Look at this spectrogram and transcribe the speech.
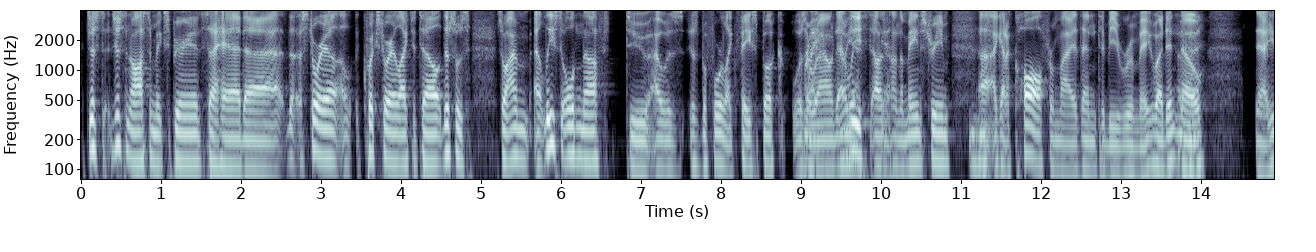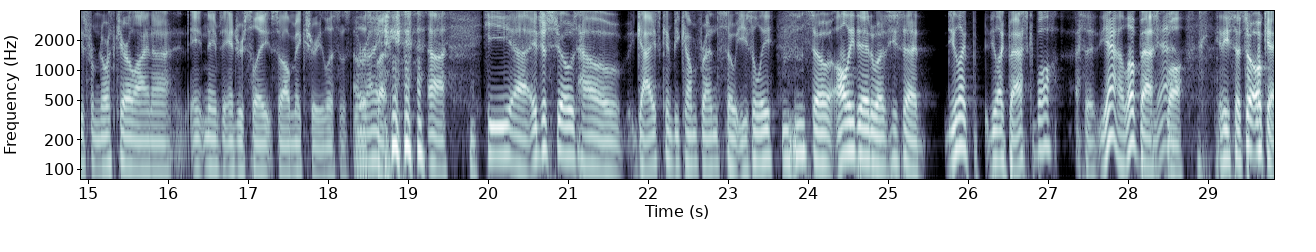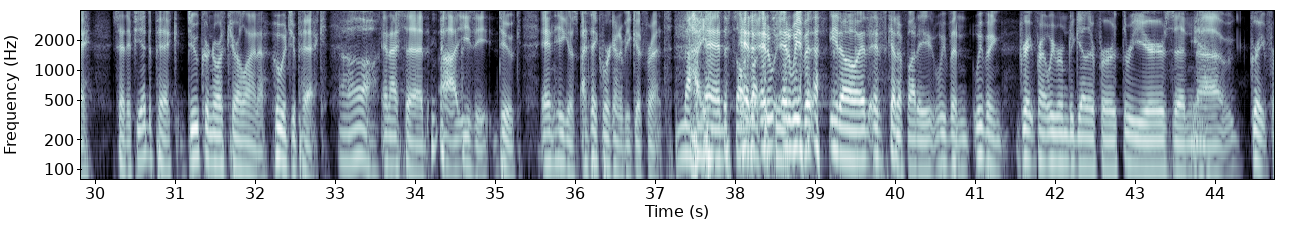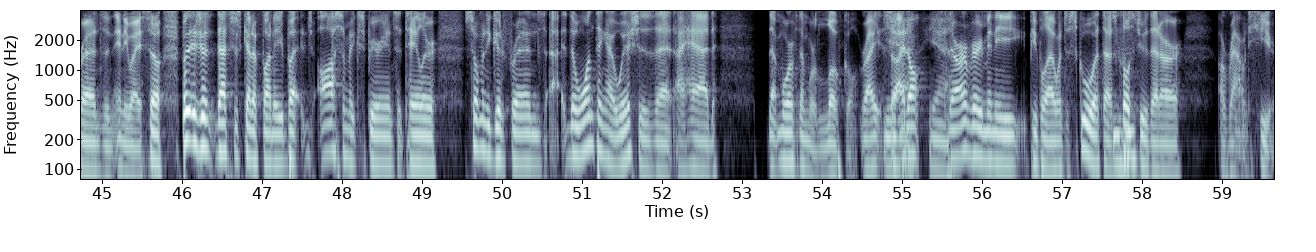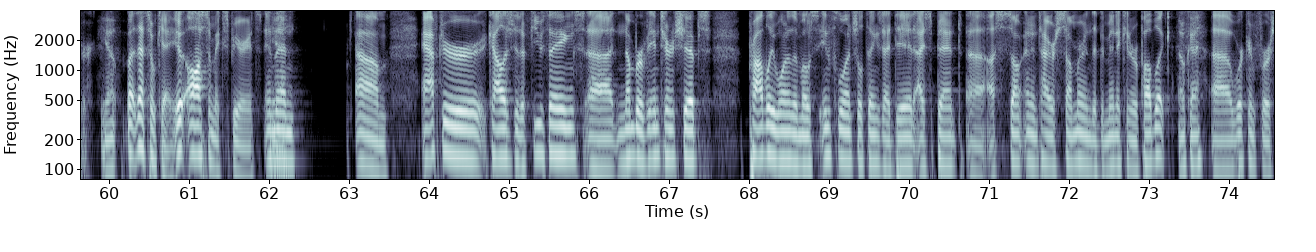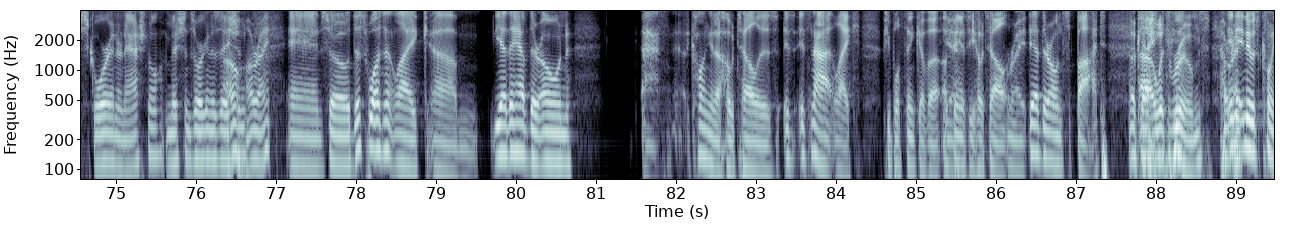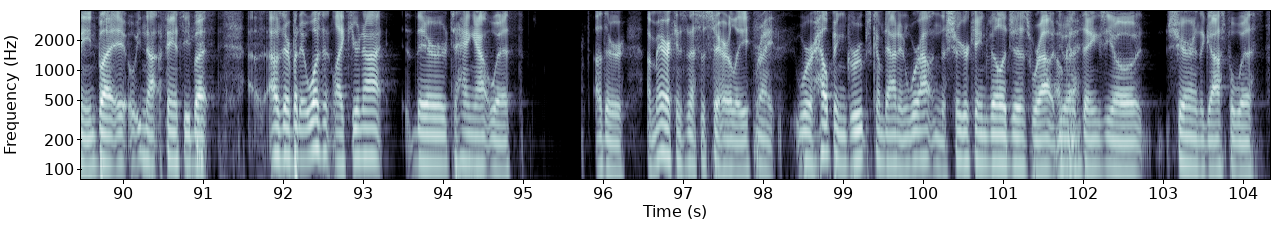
just just an awesome experience. I had uh, a story, a quick story I like to tell. This was so I'm at least old enough to I was it was before like Facebook was right. around at oh, least. On, yeah. on, the mainstream. Mm-hmm. Uh, I got a call from my then to be roommate who I didn't okay. know. Yeah, he's from North Carolina. Name's Andrew Slate, so I'll make sure he listens to All this. Right. But uh, he, uh, it just shows how guys can become friends so easily. Mm-hmm. So all he did was he said, "Do you like do you like basketball?" I said, "Yeah, I love basketball." Yeah. and he said, "So okay, said, if you had to pick Duke or North Carolina, who would you pick? Oh, And I said, uh, easy, Duke. And he goes, I think we're going to be good friends. Nice. And, It's all and, and, and we've been, you know, it, it's kind of funny. We've been, we've been great friends. We roomed together for three years and Yeah. uh, great friends. And anyway, so, but it's just, that's just kind of funny, but awesome experience at Taylor. So many good friends. The one thing I wish is that I had, that more of them were local, right? So I don't, yeah. Mm-hmm. there aren't very many people I went to school with that I was close to that are around here. Yep. But that's okay. It- awesome experience. And then um, after college, did a few things, uh, number of internships. Probably one of the most influential things I did. I spent uh, a sum- an entire summer in the Dominican Republic. Okay. Uh, working for SCORE International, missions organization. Oh, all right. And so this wasn't like, um, yeah, they have their own. Calling it a hotel is, is it's not like people think of a, a Yeah. fancy hotel. Right. They have their own spot Okay. uh, with rooms, and, right. and it was clean, but it, not fancy. But I was there, but it wasn't like you're not there to hang out with other Americans necessarily. Right. We're helping groups come down, and we're out in the sugarcane villages. We're out doing things, you know, sharing the gospel with,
